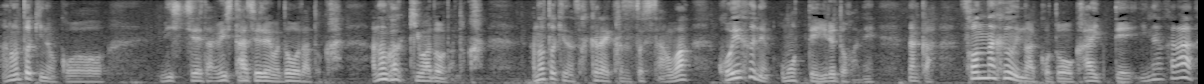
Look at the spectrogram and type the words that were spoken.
あの時のこう、ミスチルミスターチルデンはどうだとか、あの楽器はどうだとか、あの時の桜井和寿さんはこういうふうに思っているとかね。なんかそんな風なことを書いていながら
